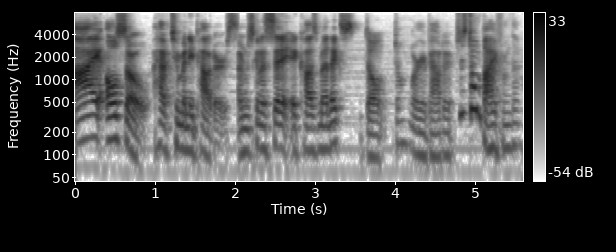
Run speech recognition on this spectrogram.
I also have too many powders. I'm just gonna say at cosmetics, don't, don't worry about it. Just don't buy from them.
